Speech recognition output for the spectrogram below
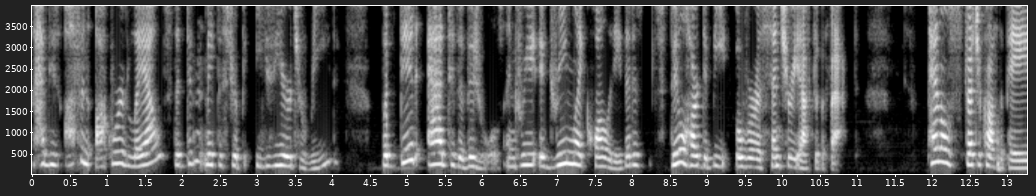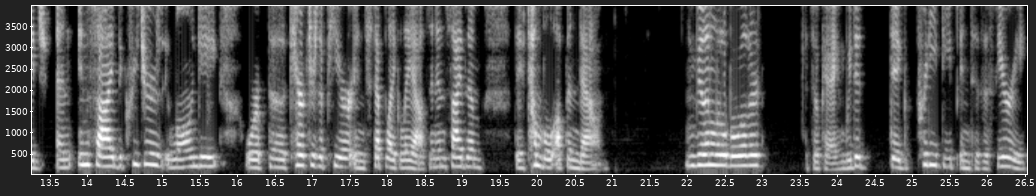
had these often awkward layouts that didn't make the strip easier to read, but did add to the visuals and create a dreamlike quality that is still hard to beat over a century after the fact. Panels stretch across the page, and inside the creatures elongate or the characters appear in step like layouts, and inside them they tumble up and down. I'm feeling a little bewildered? It's okay. We did dig pretty deep into the theory,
